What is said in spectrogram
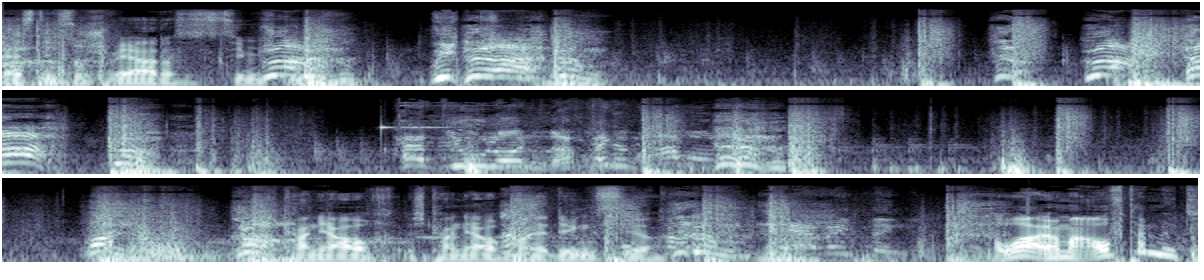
Der ist nicht so schwer, das ist ziemlich gut. Have you learned nothing? Ich kann ja auch, ich kann ja auch meine Dings hier. Aua, hör mal auf damit.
